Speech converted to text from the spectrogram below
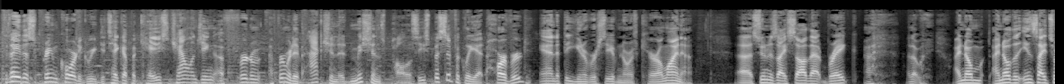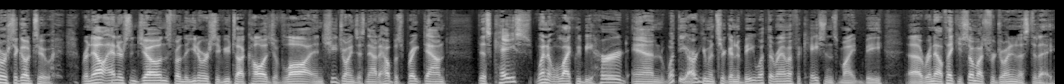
Today, the Supreme Court agreed to take up a case challenging affirm- affirmative action admissions policy, specifically at Harvard and at the University of North Carolina. Uh, as soon as I saw that break, I know I know the inside source to go to. RonNell Andersen Jones from the University of Utah College of Law, and she joins us now to help us break down this case, when it will likely be heard, and what the arguments are going to be, what the ramifications might be. Uh, thank you so much for joining us today.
